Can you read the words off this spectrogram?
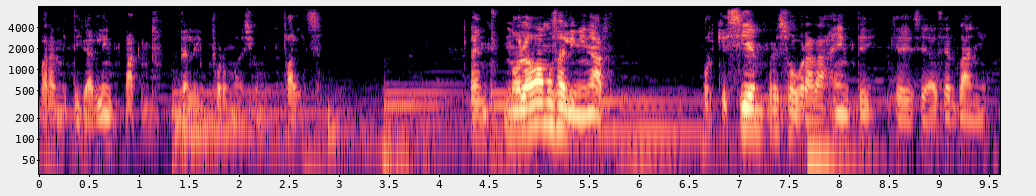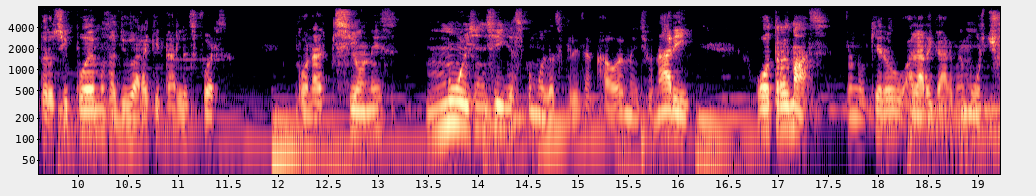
para mitigar el impacto de la información falsa. no la vamos a eliminar, porque siempre sobrará gente que desea hacer daño, pero sí podemos ayudar a quitarles fuerza con acciones muy sencillas como las que les acabo de mencionar y otras más. Yo no quiero alargarme mucho.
